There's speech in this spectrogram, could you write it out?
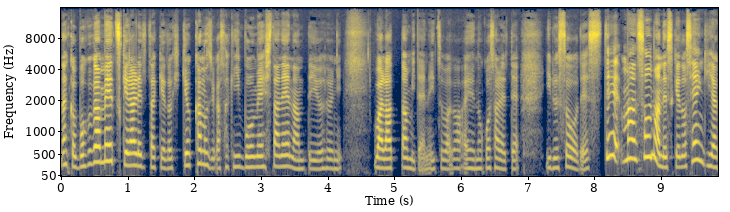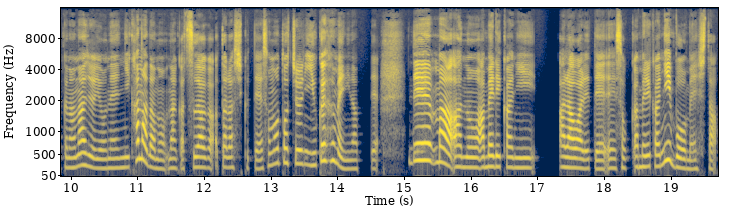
なんか僕が目つけられてたけど、結局彼女が先に亡命したね、なんていう風に笑ったみたいな逸話が、えー、残されているそうです。で、まあそうなんですけど、1974年にカナダのなんかツアーが新しくて、その途中に行方不明になって、で、まあまあ、あの、アメリカに現れて、えー、そ、アメリカに亡命した。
